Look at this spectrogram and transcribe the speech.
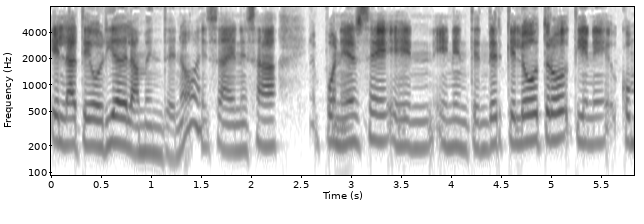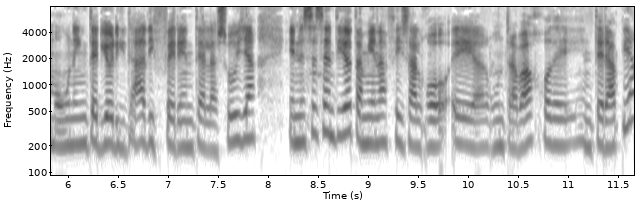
en la teoría de la mente, ¿no? Esa, en esa ponerse en, en entender que el otro tiene como una interioridad diferente a la suya. En ese sentido, ¿también hacéis algo, eh, algún trabajo de, en terapia?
